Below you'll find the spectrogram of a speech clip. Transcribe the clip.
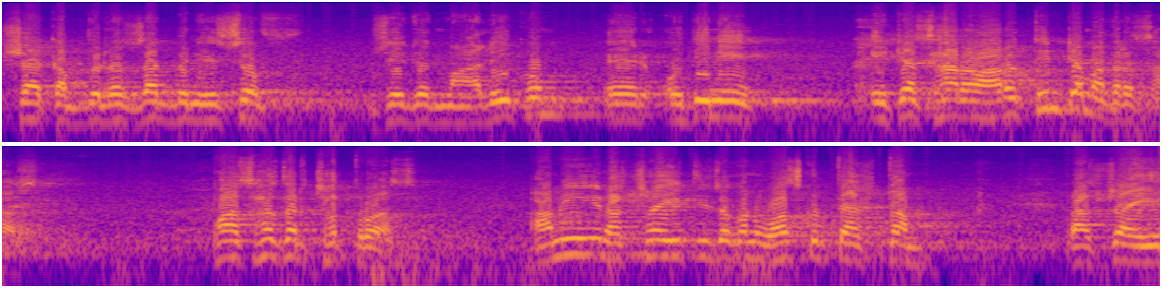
শেখ আব্দুর রাজ্জাক বিন ইউসুফ সৈয়দ মালিকুম এর অধীনে এটা ছাড়াও আরও তিনটা মাদ্রাসা আছে। পাঁচ হাজার ছাত্র আছে। আমি রাজশাহীতে যখন ওয়াজ করতে আসতাম, রাজশাহী,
